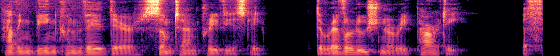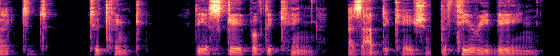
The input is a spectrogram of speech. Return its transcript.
having been conveyed there some time previously. The Revolutionary Party affected to think the escape of the king as abdication, the theory being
